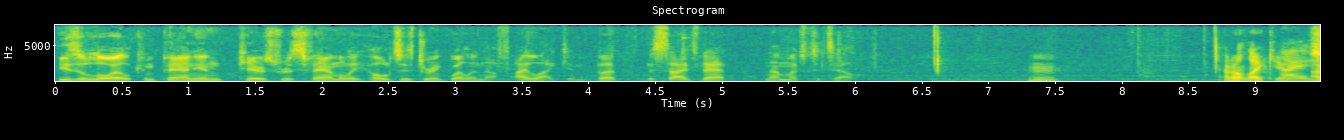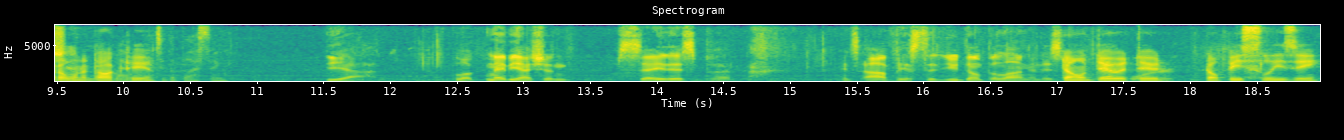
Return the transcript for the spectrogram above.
He's a loyal companion, cares for his family, holds his drink well enough. I like him, but besides that, not much to tell. Hmm. I don't like you. I, should don't want to make talk my to way you. To the blessing. Yeah. Look, maybe I shouldn't say this, but it's obvious that you don't belong in this. Don't do it, dude. Don't be sleazy.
